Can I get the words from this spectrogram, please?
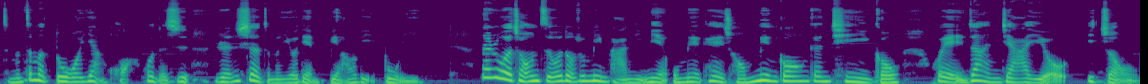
怎么这么多样化，或者是人设怎么有点表里不一？那如果从紫微斗数命盘里面，我们也可以从命宫跟迁移宫，会让人家有一种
